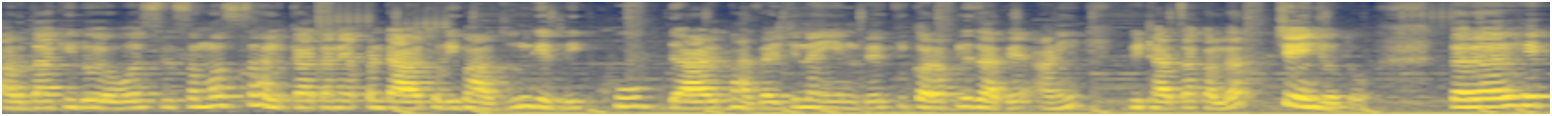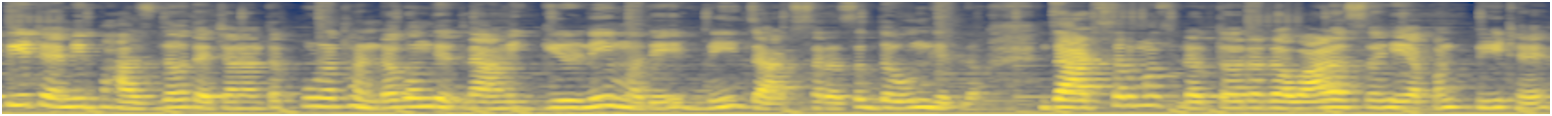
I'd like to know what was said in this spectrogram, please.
अर्धा किलो व्यवस्थित समस्त हलक्या हाताने आपण डाळ थोडी भाजून घेतली. खूप डाळ भाजायची नाही म्हणजे ती करपली जाते आणि पिठाचा कलर चेंज होतो. तर हे पीठ आहे मी भाजलं त्याच्यानंतर पूर्ण थंड करून घेतलं आणि गिरणीमध्ये मी जाडसर असं दळून घेतलं. जाडसर म्हटलं तर रवाळ असं हे आपण पीठ आहे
